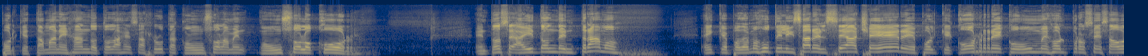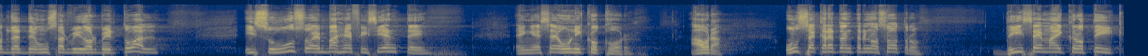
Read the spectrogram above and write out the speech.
porque está manejando todas esas rutas con un, solamente, con un solo core. Entonces ahí es donde entramos en que podemos utilizar el CHR porque corre con un mejor procesador desde un servidor virtual y su uso es más eficiente en ese único core. Ahora, un secreto entre nosotros, dice MikroTik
